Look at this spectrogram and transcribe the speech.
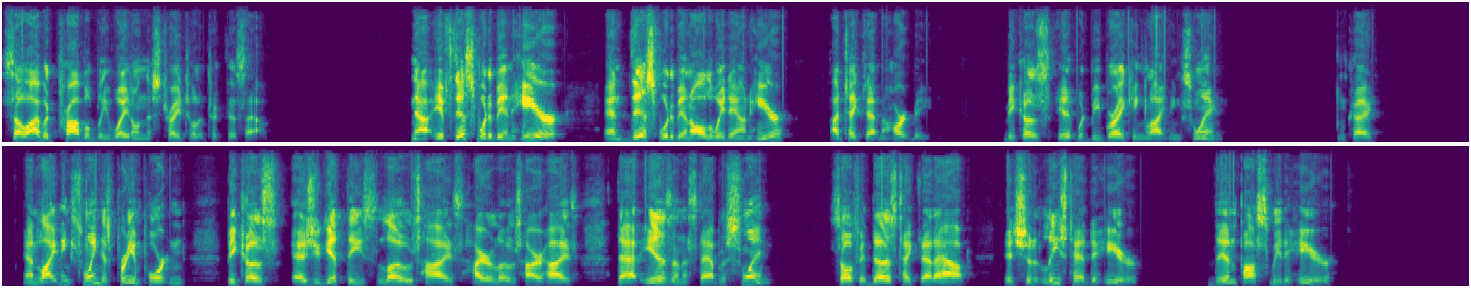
So I would probably wait on this trade till it took this out. Now, if this would have been here and this would have been all the way down here, I'd take that in a heartbeat because it would be breaking lightning swing. Okay. And lightning swing is pretty important because as you get these lows, highs, higher lows, higher highs, that is an established swing. So if it does take that out, it should at least head to here then possibly to here,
